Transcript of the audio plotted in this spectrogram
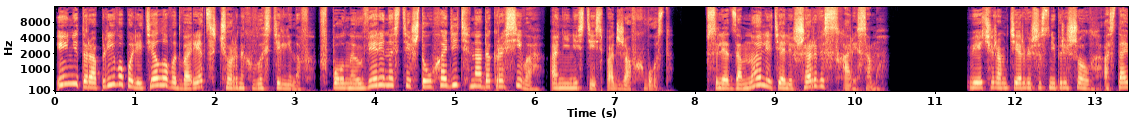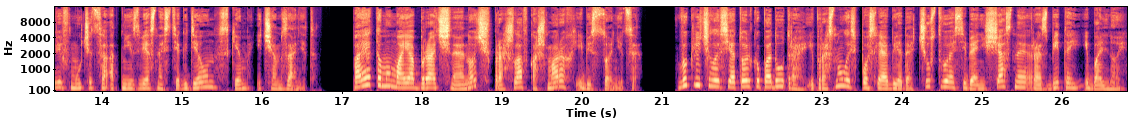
и неторопливо полетела во дворец черных властелинов, в полной уверенности, что уходить надо красиво, а не нестись, поджав хвост. Вслед за мной летели Шервис с Харрисом. Вечером Тервишес не пришел, оставив мучиться от неизвестности, где он, с кем и чем занят. Поэтому моя брачная ночь прошла в кошмарах и бессоннице. Выключилась я только под утро и проснулась после обеда, чувствуя себя несчастной, разбитой и больной.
